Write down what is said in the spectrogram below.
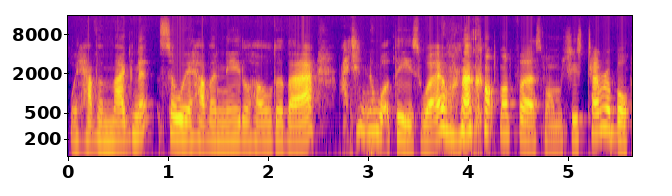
we have a magnet, so we have a needle holder there. I didn't know what these were when I got my first one, which is terrible,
